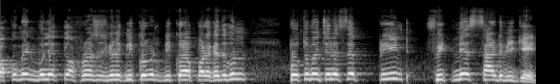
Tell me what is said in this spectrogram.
ডকুমেন্ট বলে একটি অপশন আছে, সেখানে ক্লিক করবেন ক্লিক করার পর এখানে দেখুন প্রথমে চলে এসেছে প্রিন্ট ফিটনেস সার্টিফিকেট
